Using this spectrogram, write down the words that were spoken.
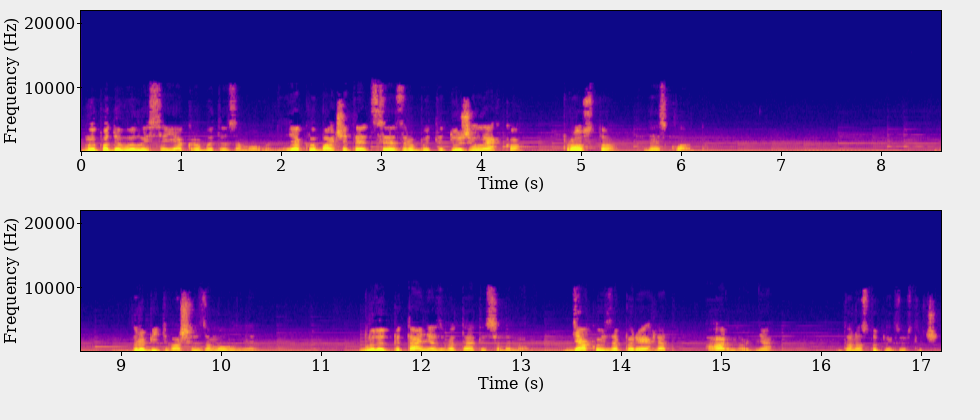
ми подивилися, як робити замовлення. Як ви бачите, це зробити дуже легко, просто, не складно. Робіть ваше замовлення. Будуть питання, звертайтеся до мене. Дякую за перегляд, гарного дня, до наступних зустрічей.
